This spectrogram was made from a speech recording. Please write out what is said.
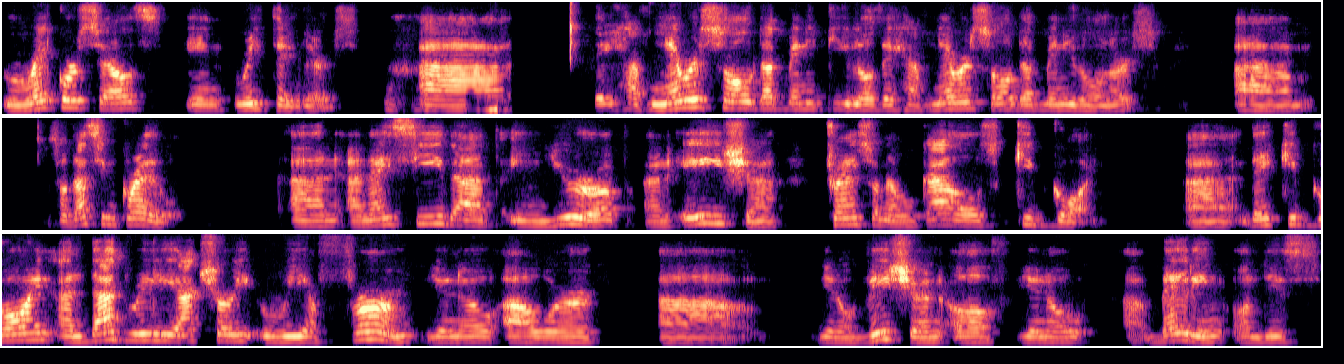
record sales in retailers. Mm-hmm. Uh, they have never sold that many kilos. They have never sold that many dollars. Um, so that's incredible. And, and I see that in Europe and Asia, trends on avocados keep going. Uh, they keep going, and that really actually reaffirm, you know, our, uh, you know, vision of, you know, uh, betting on this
